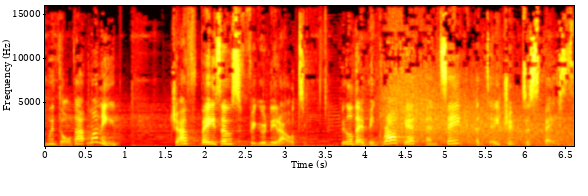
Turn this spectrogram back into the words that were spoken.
with all that money? Jeff Bezos figured it out. Build a big rocket and take a day trip to space.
